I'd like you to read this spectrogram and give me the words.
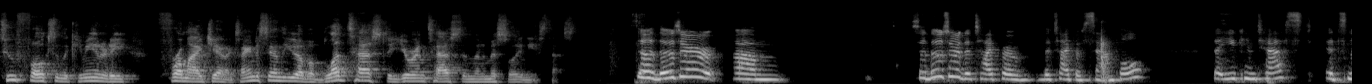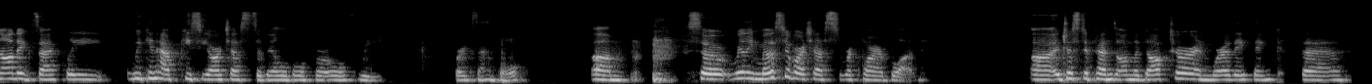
to folks in the community from IGeneX? I understand that you have a blood test, a urine test, and then a miscellaneous test. So those are um, so those are the type of the type of sample that you can test. It's not exactly we can have PCR tests available for all three, for example. Um, so really, most of our tests require blood. Uh, it just depends on the doctor and where they think the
